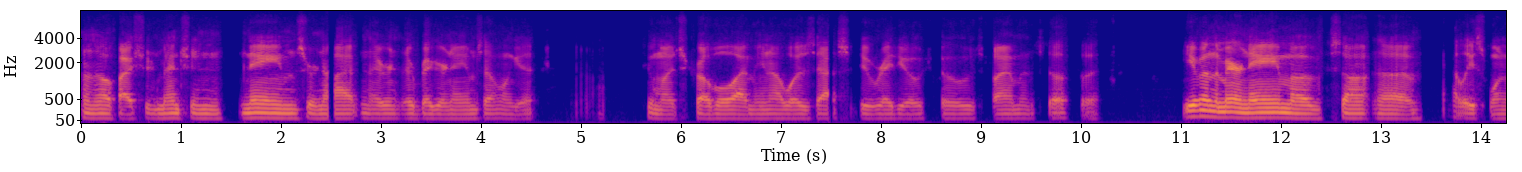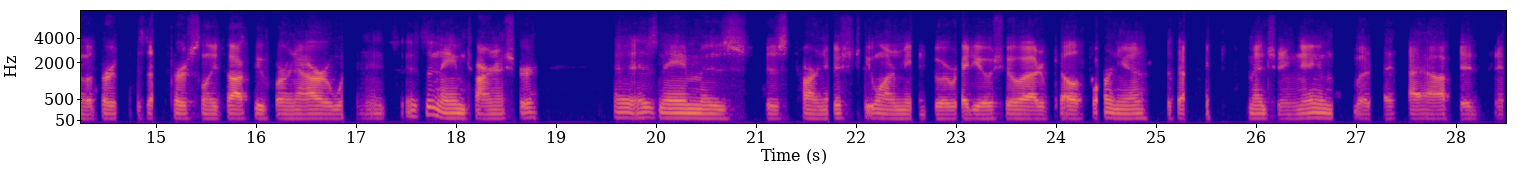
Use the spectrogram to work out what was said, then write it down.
I don't know if I should mention names or not. They're they're bigger names. I won't get too much trouble. I mean, I was asked to do radio shows by them and stuff, but even the mere name of some, uh, at least one of the persons I personally talked to for an hour. It's it's a name tarnisher. His name is is tarnished. He wanted me to do a radio show out of California without mentioning names, but I, I opted and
